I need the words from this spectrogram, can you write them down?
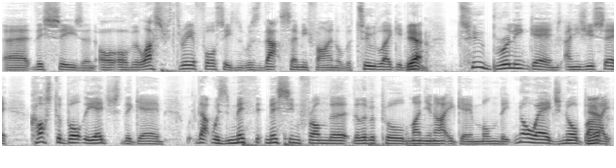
uh, this season, or over the last three or four seasons, was that semi-final, the two-legged Yeah. one. Two brilliant games, and as you say, Costa brought the edge to the game. That was myth- missing from the, the Liverpool Man United game Monday. No edge, no bite,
